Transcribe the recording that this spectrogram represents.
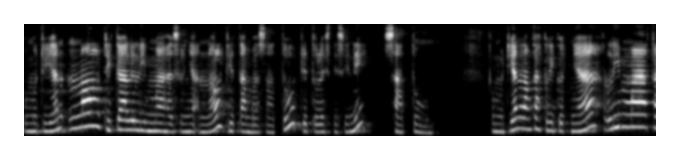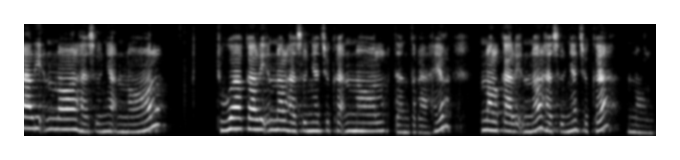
Kemudian 0 dikali 5 hasilnya 0 ditambah 1 ditulis di sini 1. Kemudian langkah berikutnya 5 kali 0 hasilnya 0. 2 kali 0 hasilnya juga 0 dan terakhir 0 kali 0 hasilnya juga 0.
